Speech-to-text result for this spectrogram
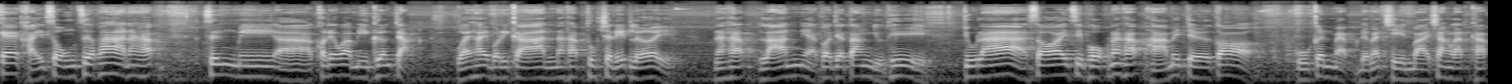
แก้ไขทรงเสื้อผ้านะครับ ซึ่งมีเขาเรียกว่ามีเครื่องจักรไว้ให้บริการนะครับ ทุกชนิดเลยนะครับ ร้านเนี่ย ก็จะตั้งอยู่ที่จุฬาซอย 16 นะครับ หาไม่เจอก็ Google Map The Machine by ช่างรัดครับ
